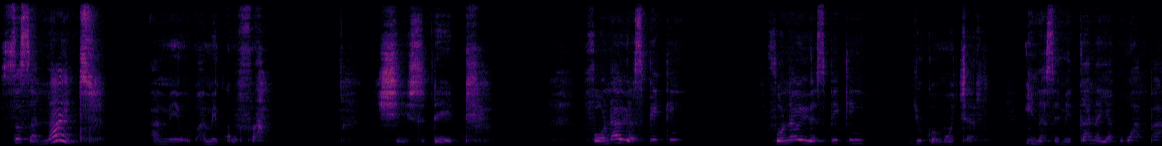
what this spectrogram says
sasa night ame amekufa. She is dead. For now you are speaking for now you are speaking yuko mochari. Inasemekana ya kwamba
